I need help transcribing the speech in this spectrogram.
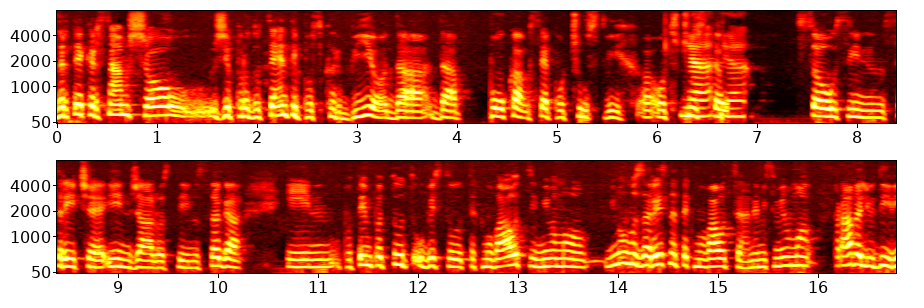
Zato, ker sam šel, že producenti poskrbijo, da, da poka vse po čustvih, od ja, čustev, yeah, yeah. sous in sreče in žalosti in vsega. In potem pa tudi v bistvu tekmovalci, mi imamo, mi imamo za resne tekmovalce, ne? Mislim, mi imamo prave ljudi,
